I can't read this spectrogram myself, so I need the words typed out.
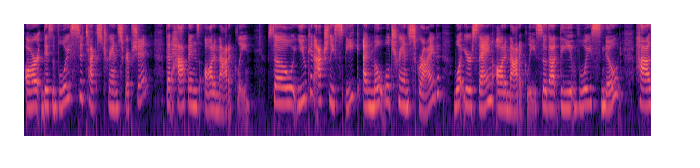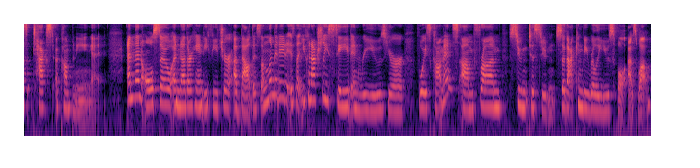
are this voice to text transcription that happens automatically. So you can actually speak and Mote will transcribe what you're saying automatically so that the voice note has text accompanying it. And then also another handy feature about this unlimited is that you can actually save and reuse your voice comments um, from student to student. So that can be really useful as well.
